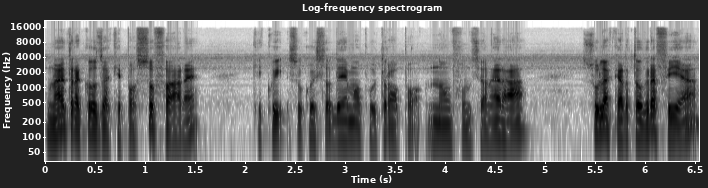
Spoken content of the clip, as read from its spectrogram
Un'altra cosa che posso fare, che qui su questo demo purtroppo non funzionerà, sulla cartografia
